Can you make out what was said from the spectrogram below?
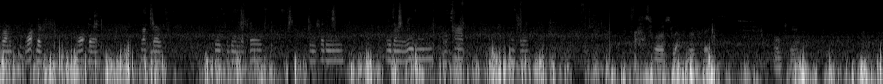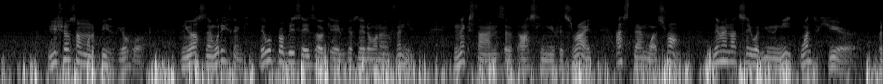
From what the, what the, what about. Keys for being the on the reason, the top. Okay. As for a slap in the face. Okay. If you show someone a piece of your work and you ask them, what do you think? They will probably say it's okay because they don't want to offend you. Next time, instead of asking if it's right, ask them what's wrong. They may not say what you need want to hear, but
